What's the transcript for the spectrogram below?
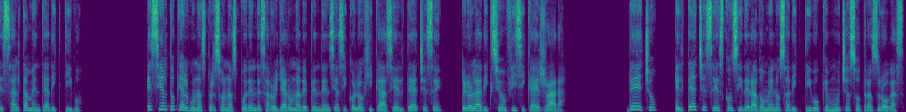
es altamente adictivo. Es cierto que algunas personas pueden desarrollar una dependencia psicológica hacia el THC, pero la adicción física es rara. De hecho, el THC es considerado menos adictivo que muchas otras drogas,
